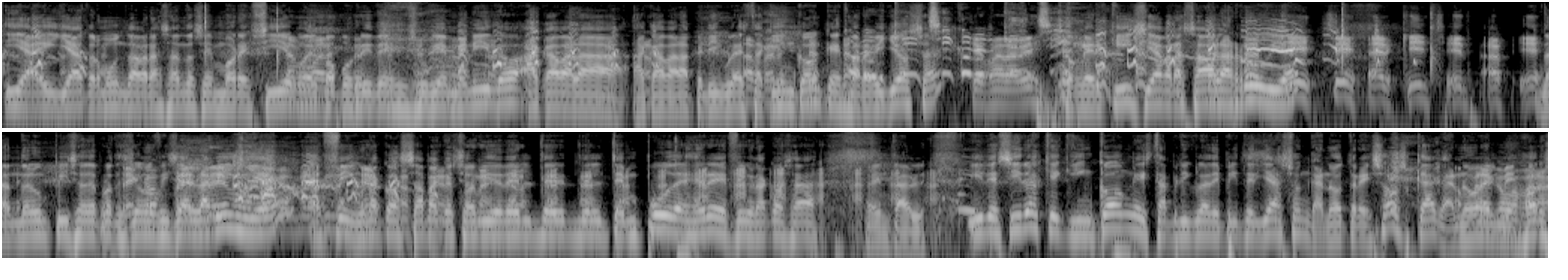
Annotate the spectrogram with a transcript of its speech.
Y ahí ya todo el mundo abrazándose enmorecido con el popurrí de Jesús Bienvenido. Acaba la, acaba la película esta King Kong, que es maravillosa. Con Kishi abrazado a la rubia, dándole un piso de protección Te oficial en la viña. En fin, una cosa para que se olvide del, del, del tempú de Jerez. En fin, una cosa lamentable. Y deciros que King Kong, esta película de Peter Jackson, ganó tres Oscars, ganó el mejor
